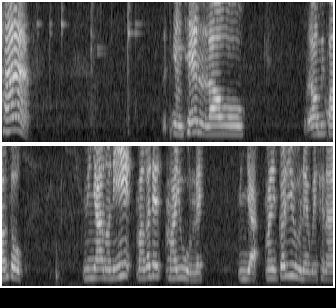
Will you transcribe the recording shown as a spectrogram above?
ถ้า อย่างเช่นเรา เรามีความสุข วิญญาณตัวนี้ มันก็จะมาอยู่ในวิญญาณมันก็อยู่ในเวทนา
